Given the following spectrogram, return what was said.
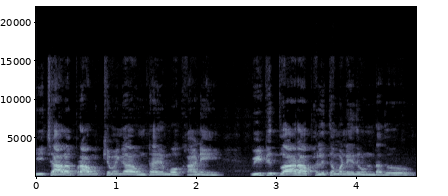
ఇవి చాలా ప్రాముఖ్యంగా ఉంటాయేమో కానీ వీటి ద్వారా ఫలితం అనేది ఉండదు.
